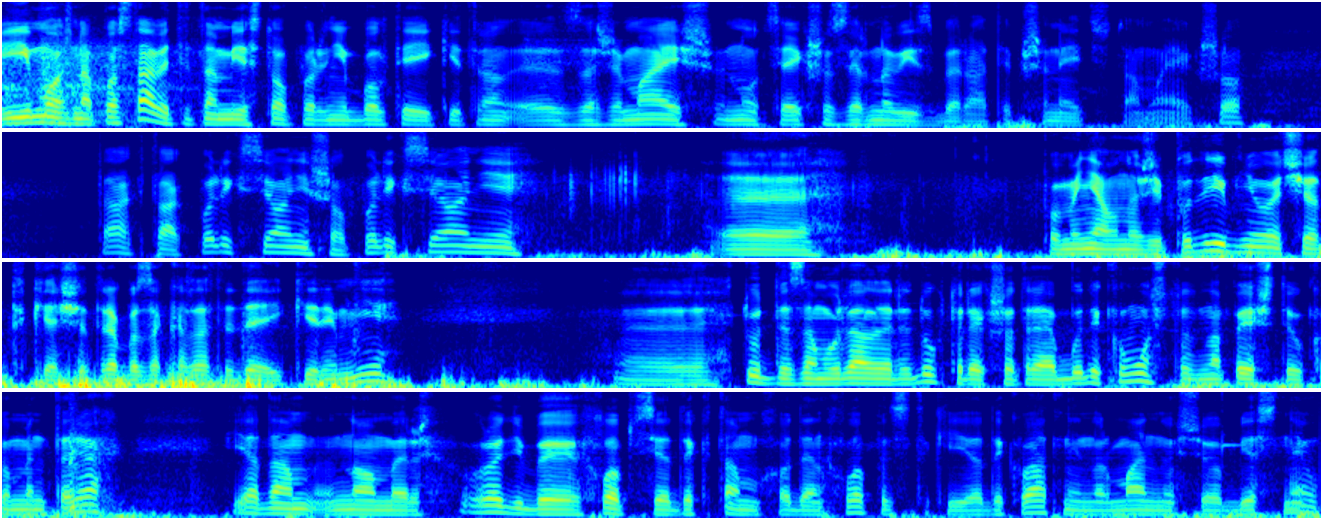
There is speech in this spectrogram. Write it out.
Її можна поставити, там є стопорні болти, які е, зажимаєш. Ну, це якщо зернові збирати пшеницю там. А якщо. Так, так, по ліксіоні що? По е, поміняв ножі подрібнювача, таке ще треба заказати деякі ремні. Е, тут, де замовляли редуктор, якщо треба буде комусь, то напишіть у коментарях. Я дам номер. Вроді би хлопці, там один хлопець такий адекватний, нормально все об'яснив.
